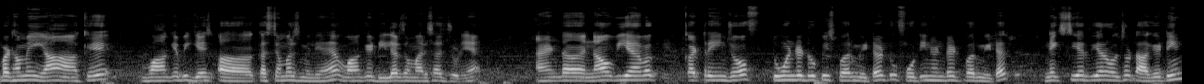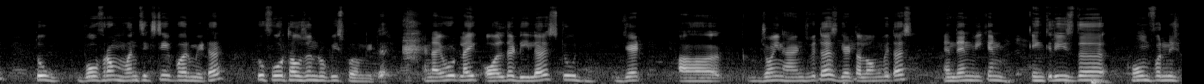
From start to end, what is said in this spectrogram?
but हमें यहाँ आके वहाँ के भी गेस्ट कस्टमर्स मिले हैं वहाँ के डीलर्स हमारे साथ जुड़े हैं। And now we have a cut range of two hundred rupees per meter to fourteen hundred per meter next year we are also targeting to go from one sixty per meter to four thousand rupees per meter and I would like all the dealers to get join hands with us get along with us and then we can increase the home furnish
